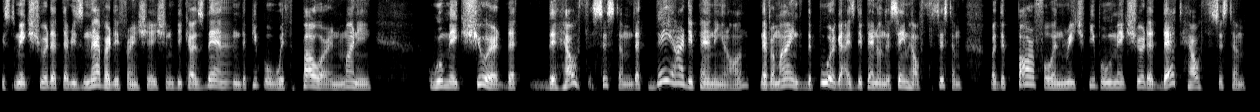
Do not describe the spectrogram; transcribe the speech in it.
is to make sure that there is never differentiation because then the people with power and money will make sure that the health system that they are depending on, never mind the poor guys depend on the same health system, but the powerful and rich people will make sure that that health system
